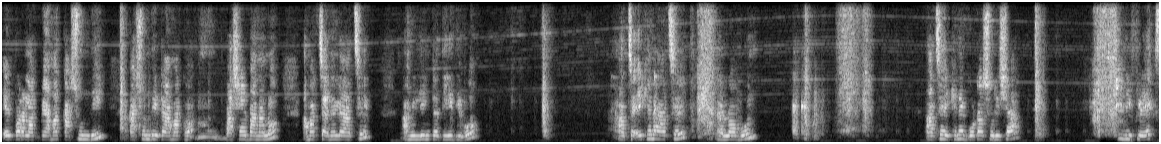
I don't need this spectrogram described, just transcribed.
এরপরে লাগবে আমার কাসুন্দি। কাসুন্দি এটা আমার বাসায় বানানো। আমার চ্যানেলে আছে। আমি লিঙ্কটা দিয়ে দিব। আচ্ছা এখানে আছে লবণ। আছে এখানে গোটা সরিষা, চিলি ফ্লেক্স।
